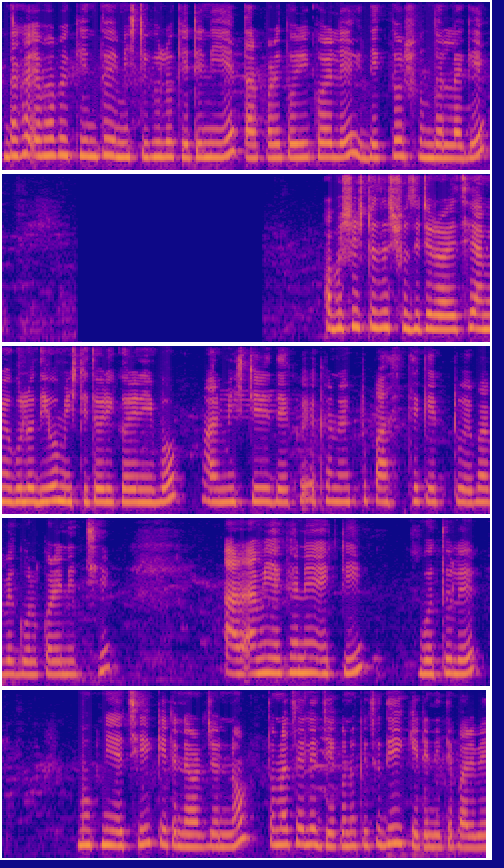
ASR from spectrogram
দেখো, এভাবে কিন্তু এই মিষ্টিগুলো কেটে নিয়ে তারপরে তৈরি করলে দেখতেও সুন্দর লাগে। অবশিষ্ট যে সুজিটা রয়েছে, আমি ওগুলো দিয়েও মিষ্টি তৈরি করে নিব। আর মিষ্টি দেখো, এখানে একটু পাশ থেকে একটু এভাবে গোল করে নিচ্ছি। আর আমি এখানে একটি বোতলের মুখ নিয়েছি কেটে নেওয়ার জন্য। তোমরা চাইলে যে কোনো কিছু দিয়েই কেটে নিতে পারবে।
